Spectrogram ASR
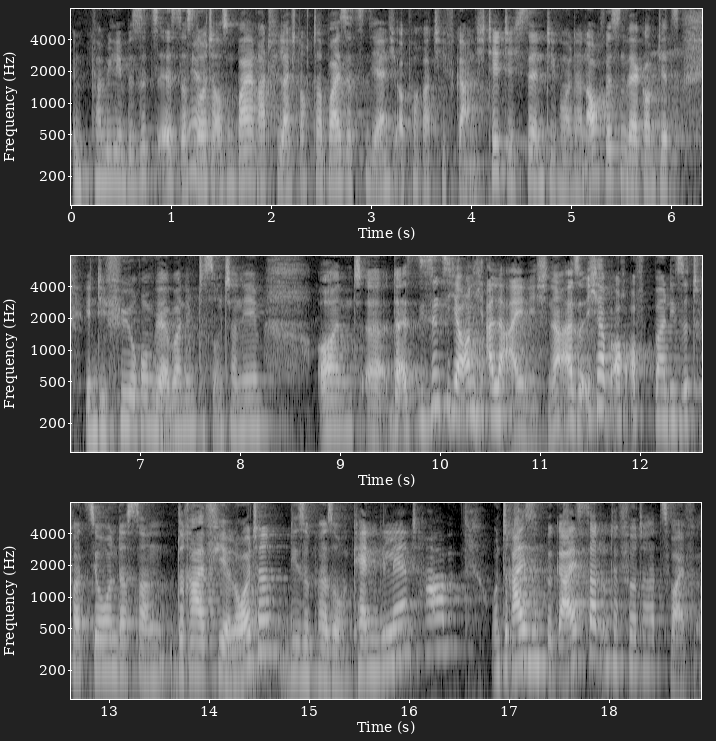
im Familienbesitz ist, dass ja. Leute aus dem Beirat vielleicht noch dabei sitzen, die eigentlich operativ gar nicht tätig sind. Die wollen dann auch wissen, wer kommt jetzt in die Führung, wer übernimmt das Unternehmen. Und äh, da, die sind sich ja auch nicht alle einig. Ne? Also ich habe auch oft mal die Situation, dass dann drei, vier Leute diese Person kennengelernt haben und drei sind begeistert und der vierte hat Zweifel.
